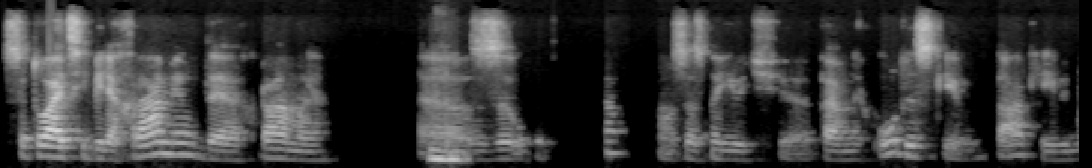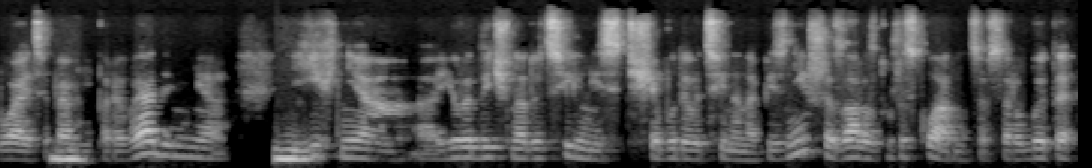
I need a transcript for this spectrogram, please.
ситуації біля храмів, де храми е, з зазнають е, певних утисків, так і відбуваються певні переведення. Їхня е, юридична доцільність ще буде оцінена пізніше. Зараз дуже складно це все робити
